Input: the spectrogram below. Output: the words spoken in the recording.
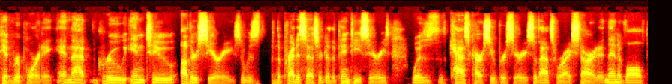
pit reporting and that grew into other series it was the predecessor to the pinty series was the cascar super series so that's where i started and then evolved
